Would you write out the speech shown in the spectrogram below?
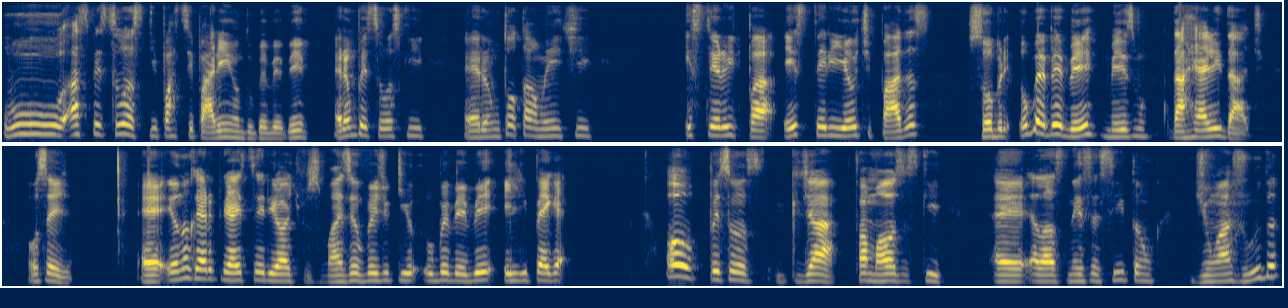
O, as pessoas que participariam do BBB eram pessoas que eram totalmente estereotipadas sobre o BBB mesmo da realidade. Ou seja, é, eu não quero criar estereótipos, mas eu vejo que o BBB ele pega ou pessoas já famosas que é, elas necessitam de uma ajuda,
